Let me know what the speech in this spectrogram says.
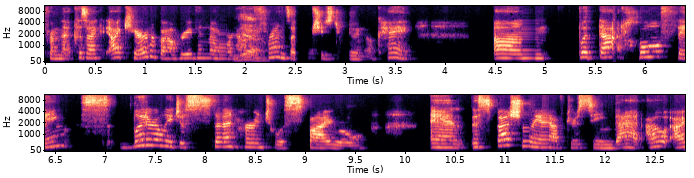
from that because I, I cared about her even though we're not Yeah. friends i hope she's doing okay. Um but that whole thing s- literally just sent her into a spiral. And especially after seeing that I, I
